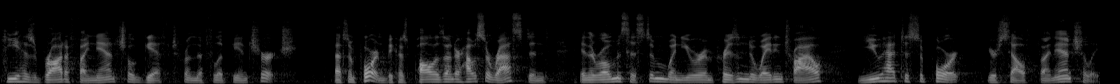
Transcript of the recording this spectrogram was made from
he has brought a financial gift from the Philippian church. That's important because Paul is under house arrest, and in the Roman system, when you were imprisoned awaiting trial, you had to support yourself financially.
